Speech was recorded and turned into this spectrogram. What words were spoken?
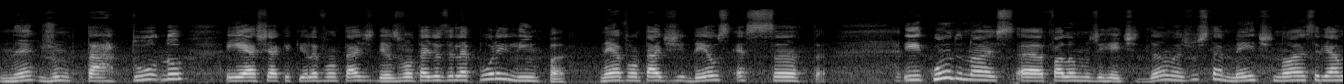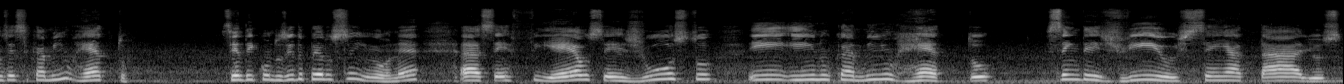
né, juntar tudo e achar que aquilo é vontade de Deus. A vontade de Deus ela é pura e limpa, né? A vontade de Deus é santa. E quando nós uh, falamos de retidão, é justamente nós trilharmos esse caminho reto, sendo conduzido pelo Senhor, né? A ser fiel, ser justo e, e ir no caminho reto, sem desvios, sem atalhos,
